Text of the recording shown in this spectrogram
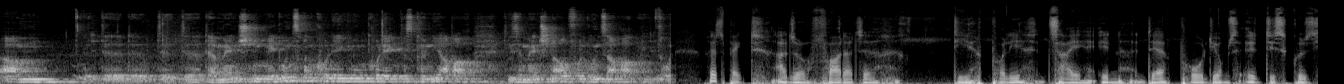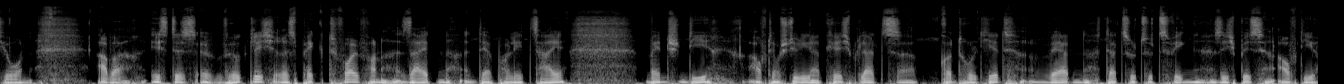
ähm, der Menschen mit unseren Kolleginnen und Kollegen. Das können die aber diese Menschen auch von uns erwarten. Respekt also forderte die Polizei in der Podiumsdiskussion. Aber ist es wirklich respektvoll von Seiten der Polizei, Menschen, die auf dem Stüdinger Kirchplatz äh, kontrolliert werden, dazu zu zwingen, sich bis auf die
